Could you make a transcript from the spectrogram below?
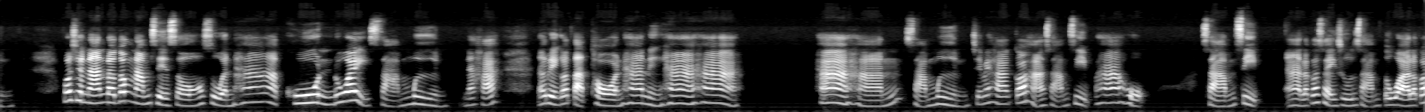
30,000เพราะฉะนั้นเราต้องนำเศษ2ส่วน5คูณด้วย30,000นะคะ นักเรียนก็ตัดทอน5 1 5 5 5หาร30,000ใช่ไหมคะ ก็หาร30 5 6 30อ่าแล้วก็ใส่0 3ตัวแล้วก็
